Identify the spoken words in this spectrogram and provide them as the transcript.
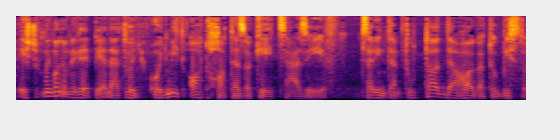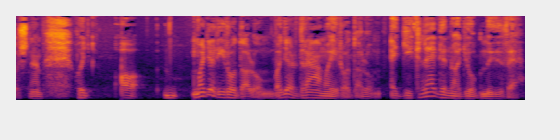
És csak még mondok neked egy példát, hogy, hogy mit adhat ez a 200 év. Szerintem tudtad, de a hallgatók biztos nem, hogy a magyar irodalom, magyar drámairodalom egyik legnagyobb műve,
